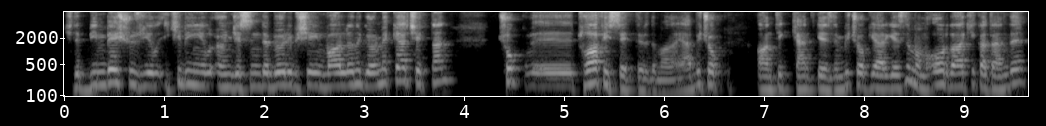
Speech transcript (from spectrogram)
işte 1500 yıl 2000 yıl öncesinde böyle bir şeyin varlığını görmek gerçekten çok e, tuhaf hissettirdi bana. Yani birçok antik kent gezdim, birçok yer gezdim ama orada hakikaten de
